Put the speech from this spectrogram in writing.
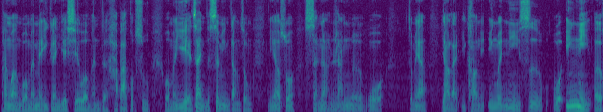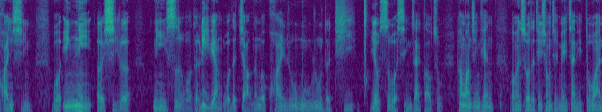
盼望我们每一个人也写我们的哈巴狗书，我们也在你的生命当中，你要说神啊，然而我怎么样要来依靠你？因为你是我因你而欢心，我因你而喜乐，你是我的力量，我的脚能够快如母鹿的蹄，又使我行在高处。盼望今天我们所有的弟兄姐妹，在你读完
